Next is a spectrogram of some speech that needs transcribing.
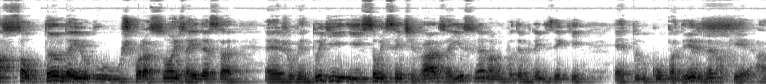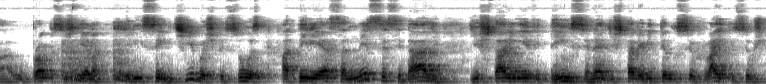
assaltando aí os corações aí dessa é, juventude e, e, são incentivados a isso, né? Nós não podemos nem dizer que é tudo culpa deles, né? Porque a, o próprio sistema ele incentiva as pessoas a terem essa necessidade de estar em evidência, né? De estar ali tendo seus likes, seus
